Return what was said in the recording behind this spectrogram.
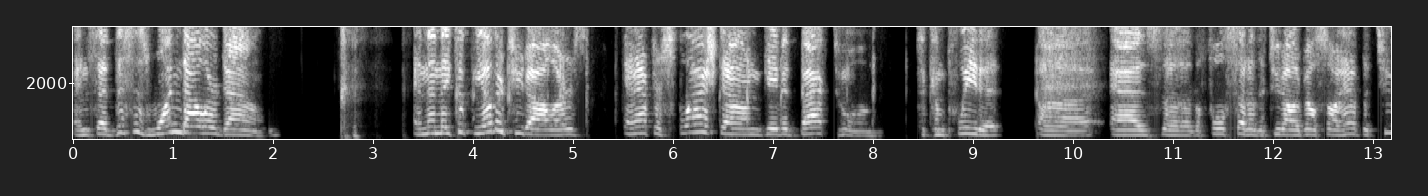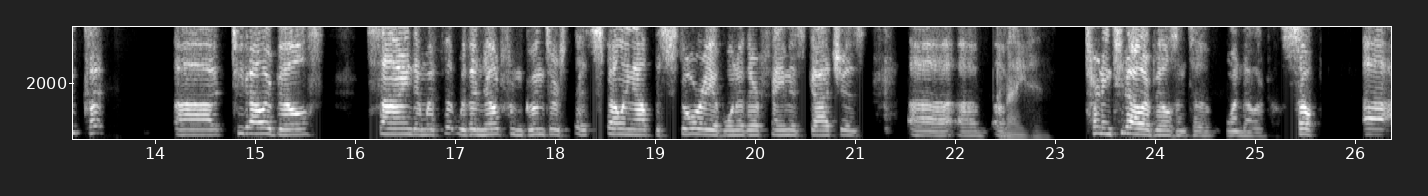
and said, This is $1 down. and then they took the other $2 and after splashdown gave it back to him to complete it uh, as uh, the full set of the $2 bill. So I have the two cut uh, $2 bills signed and with with a note from Gunter uh, spelling out the story of one of their famous gotchas uh, of, of amazing turning two dollar bills into one dollar bills. So uh,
